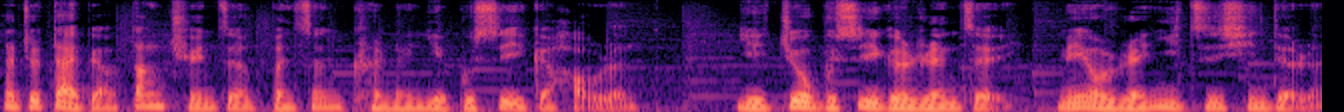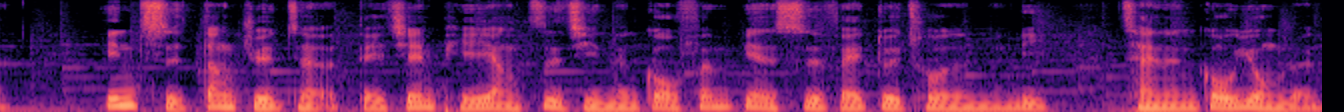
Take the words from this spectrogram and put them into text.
那就代表当权者本身可能也不是一个好人，也就不是一个仁者，没有仁义之心的人。因此，当权者得先培养自己能够分辨是非对错的能力，才能够用人。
